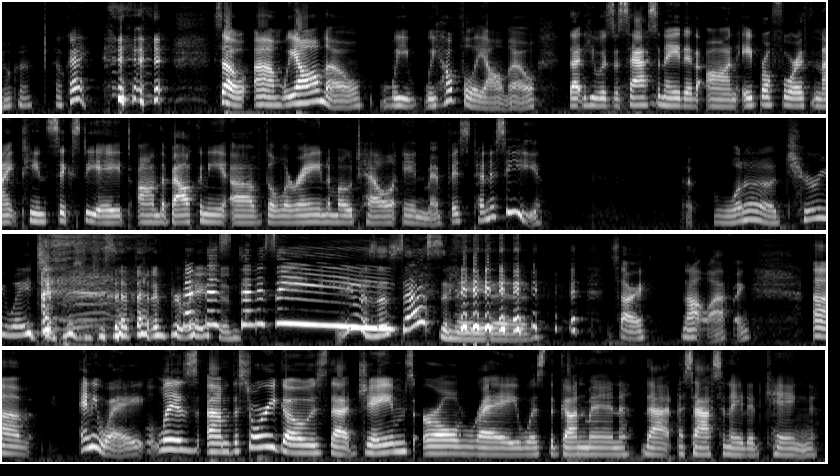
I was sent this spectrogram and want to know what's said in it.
Okay. Okay. so, um, we all know, we we hopefully all know that he was assassinated on April 4th, 1968 on the balcony of the Lorraine Motel in Memphis, Tennessee. What a cheery way to present that information. Memphis, Tennessee. He was assassinated. Sorry, not laughing. Um, anyway, Liz, um, the story goes that James Earl Ray was the gunman that assassinated King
